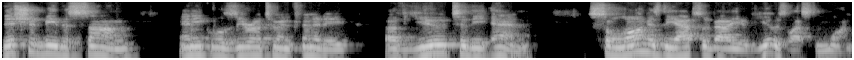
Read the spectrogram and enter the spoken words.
This should be the sum n equals zero to infinity of u to the n, so long as the absolute value of u is less than one.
